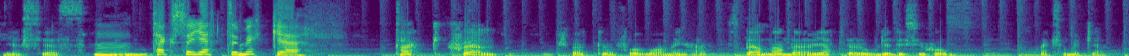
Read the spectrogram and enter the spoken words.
Yes, yes. Mm. mm. Tack så jättemycket. Tack själv för att jag får vara med här. Spännande och jätterolig diskussion. Tack så mycket.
